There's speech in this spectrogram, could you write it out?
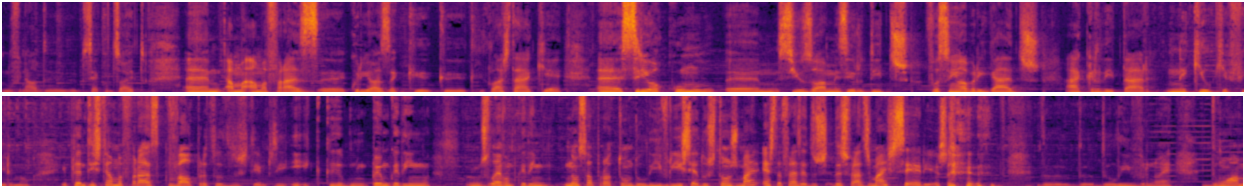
no final de, do século XVIII. Um, há, uma, há uma frase uh, curiosa que, que, que, lá está, que é uh, seria o cúmulo um, se os homens eruditos fossem obrigados a acreditar naquilo que afirmam. E portanto isto é uma frase que vale para todos os tempos e, e que põe um bocadinho, nos leva um bocadinho, não só para o tom do livro, e isto é dos tons mais, esta frase é dos, das frases mais sérias do, do, do, livro, não é? De um homem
